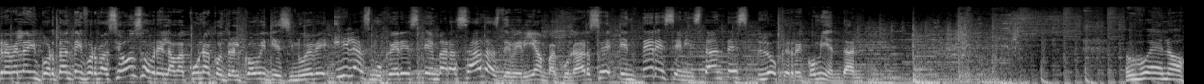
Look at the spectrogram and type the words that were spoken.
Revela importante información sobre la vacuna contra el COVID-19 y las mujeres embarazadas deberían vacunarse. Entérese en instantes lo que recomiendan. Bueno,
